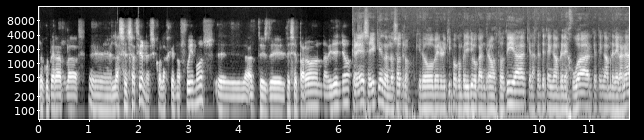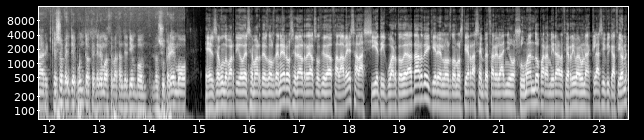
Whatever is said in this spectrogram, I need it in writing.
recuperar las, eh, las sensaciones con las que nos fuimos eh, antes de, ese parón navideño. Creer, seguir queriendo en nosotros. Quiero ver el equipo competitivo que ha entrenado estos días, que la gente tenga hambre de jugar que tenga hambre de ganar, que esos 20 puntos que tenemos hace bastante tiempo los superemos. El segundo partido de ese martes 2 de enero será el Real Sociedad Alavés a las 7 y cuarto de la tarde. Quieren los Donostierras empezar el año sumando para mirar hacia arriba en una clasificación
